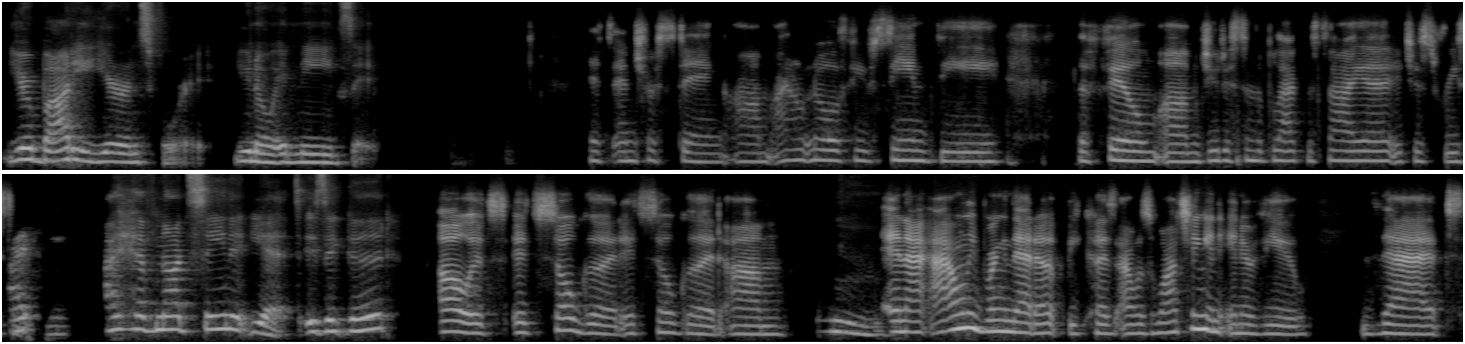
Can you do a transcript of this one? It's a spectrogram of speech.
your body yearns for it. You know, it needs it. It's interesting. Um, I don't know if you've seen the the film um, Judas and the Black Messiah. It just recently. I, I have not seen it yet. Is it good? Oh, it's it's so good. It's so good. Um, mm. And I, I only bring that up because I was watching an interview that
